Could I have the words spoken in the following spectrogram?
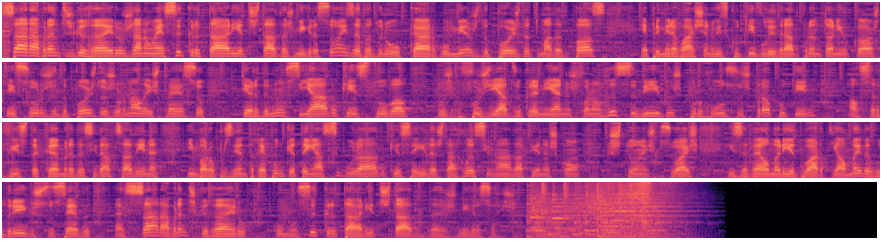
Sara Abrantes Guerreiro já não é secretária de Estado das Migrações, abandonou o cargo um mês depois da tomada de posse. É a primeira baixa no executivo liderado por António Costa e surge depois do Jornal Expresso ter denunciado que em Setúbal os refugiados ucranianos foram recebidos por russos pró-Putin ao serviço da Câmara da cidade de Sadina, embora o Presidente da República tenha assegurado que a saída está relacionada apenas com questões pessoais. Isabel Maria Duarte Almeida Rodrigues sucede a Sara Abrantes Guerreiro como secretária de Estado das Migrações.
